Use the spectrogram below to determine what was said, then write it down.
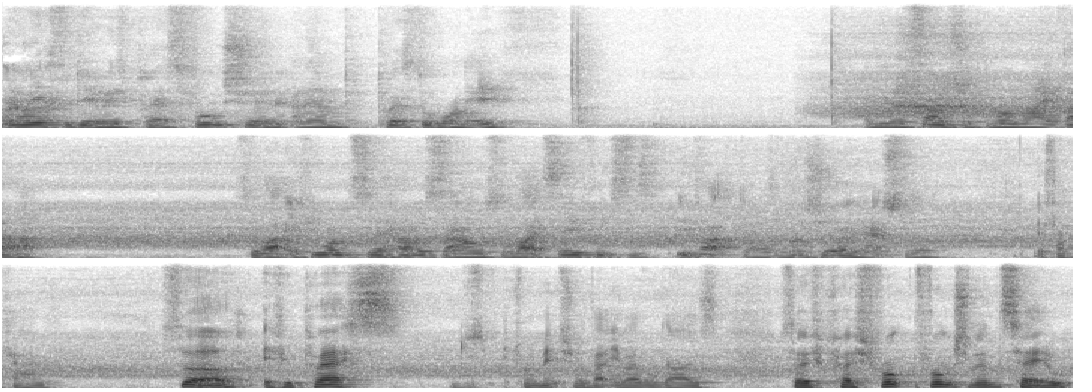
And all you have to do is press function and then press the one in. And then the sound should come on like that. So like if you want to have a sound, so like say for instance, in fact guys, I'm going to show you actually, if I can. So, if you press, I'm just trying to make sure that you level, guys. So, if you press fun function and 2,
